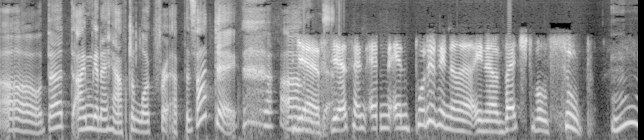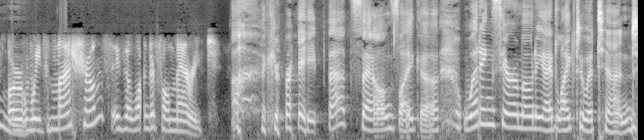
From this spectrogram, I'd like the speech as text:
Oh, that I'm going to have to look for epazote. Um, yes, yes, and, and and put it in a in a vegetable soup or with mushrooms is a wonderful marriage. Great. That sounds like a wedding ceremony I'd like to attend.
